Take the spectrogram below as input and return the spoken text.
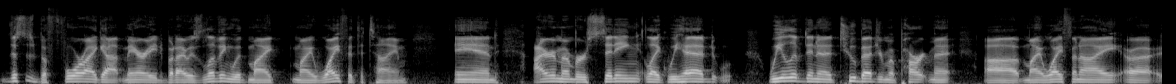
this is before I got married, but I was living with my my wife at the time, and I remember sitting like we had we lived in a two bedroom apartment. Uh, my wife and I, uh,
